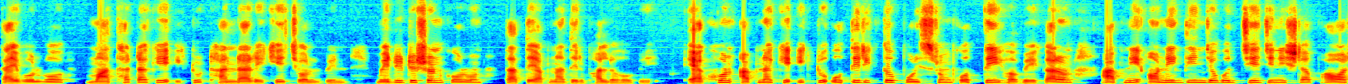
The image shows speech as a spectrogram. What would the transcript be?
তাই বলব, মাথাটাকে একটু ঠান্ডা রেখে চলবেন। মেডিটেশন করুন, তাতে আপনাদের ভালো হবে। এখন আপনাকে একটু অতিরিক্ত পরিশ্রম করতেই হবে। কারণ আপনি অনেক দিন যাবৎ যে জিনিসটা পাওয়ার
